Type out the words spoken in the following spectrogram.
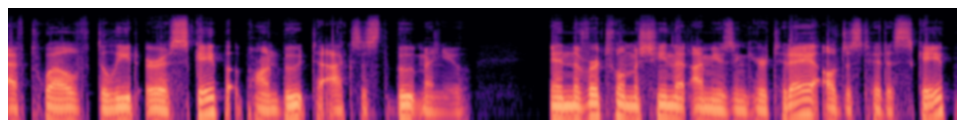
F12, delete, or escape upon boot to access the boot menu. In the virtual machine that I'm using here today, I'll just hit escape.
